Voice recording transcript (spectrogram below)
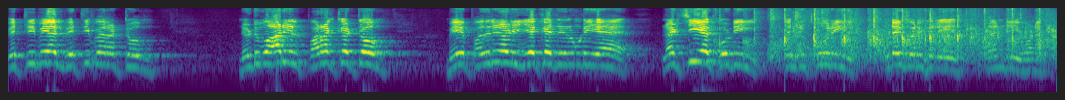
வெற்றி மேல் வெற்றி பெறட்டும். நெடுவாரில் பறக்கட்டும். மே பதினேழு இயக்கத்தினுடைய லட்சிய கொடி என்று கூறி விடைபெறுகிறேன். நன்றி வணக்கம்.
